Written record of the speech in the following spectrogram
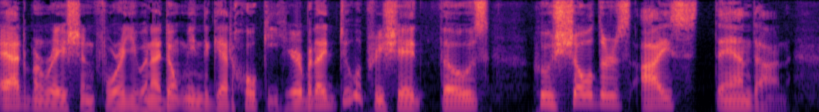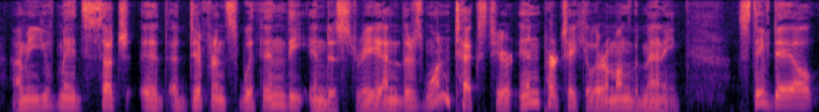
admiration for you, and I don't mean to get hokey here, but I do appreciate those whose shoulders I stand on. I mean, you've made such a, a difference within the industry, and there's one text here in particular among the many. Steve Dale,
